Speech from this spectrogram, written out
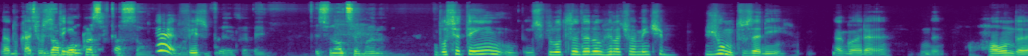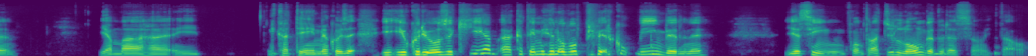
na Ducati fez você uma tem. boa classificação. É, fez. Foi, foi bem. Esse final de semana. Você tem os pilotos andando relativamente juntos ali. Agora, Honda, Yamaha e e KTM é coisa. E, e, o curioso é que a, a KTM renovou primeiro com o Binder, né? E assim, um contrato de longa duração e tal.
